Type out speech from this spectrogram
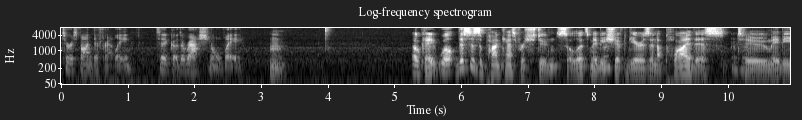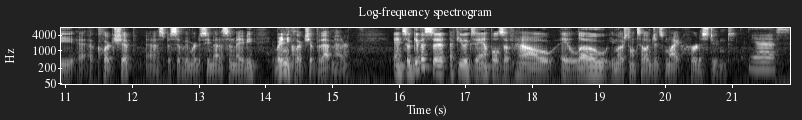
to respond differently, to go the rational way. Hmm. Okay, well, this is a podcast for students, so let's maybe mm-hmm. shift gears and apply this mm-hmm. to maybe a clerkship, uh, specifically emergency medicine, maybe, but any clerkship for that matter. And so, give us a, a, few examples of how a low emotional intelligence might hurt a student. Yes.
